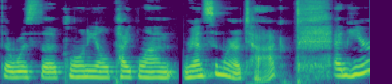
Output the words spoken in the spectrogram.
there was the Colonial Pipeline ransomware attack. And here,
